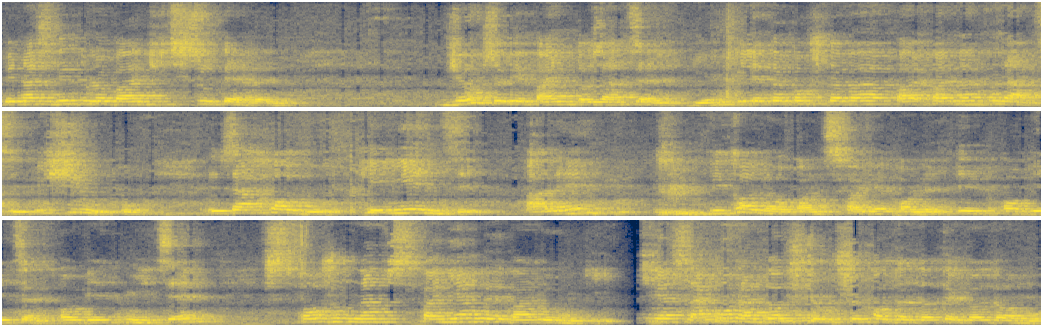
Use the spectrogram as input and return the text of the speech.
by nas wyprowadzić z suteren. Wziął sobie Pan to za cel. Wiem, ile to kosztowała pa, Pana pracy, wysiłku, zachodów, pieniędzy, ale wykonał Pan swoje obietnice, stworzył nam wspaniałe warunki. Ja z taką radością przychodzę do tego domu.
